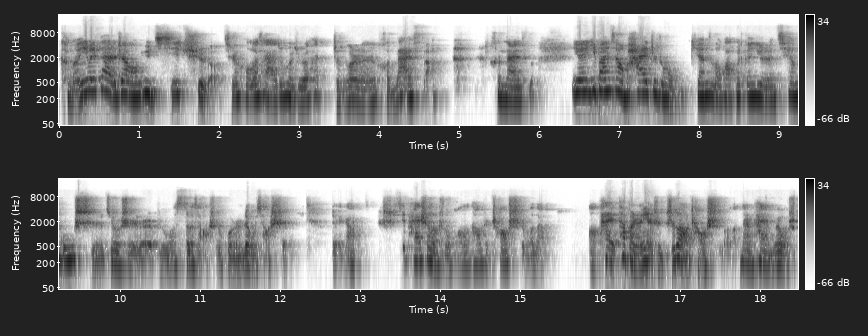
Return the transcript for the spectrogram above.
可能因为带着这样预期去的，其实合作下来就会觉得他整个人很 nice 啊，很 nice。因为一般像拍这种片子的话，会跟艺人签工时，就是比如说四个小时或者六个小时。对，然后实际拍摄的时候，黄子韬是超时了的。啊，他也他本人也是知道超时了的，但是他也没有说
